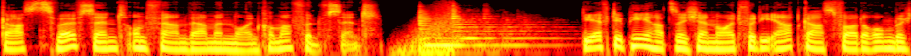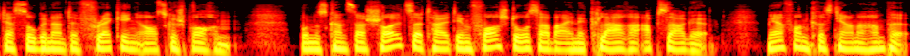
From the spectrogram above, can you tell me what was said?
Gas 12 Cent und Fernwärme 9,5 Cent. Die FDP hat sich erneut für die Erdgasförderung durch das sogenannte Fracking ausgesprochen. Bundeskanzler Scholz erteilt dem Vorstoß aber eine klare Absage. Mehr von Christiane Hampe.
